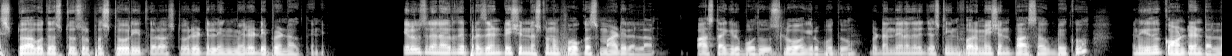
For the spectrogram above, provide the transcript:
ಎಷ್ಟು ಆಗುತ್ತೋ ಅಷ್ಟು ಸ್ವಲ್ಪ ಸ್ಟೋರಿ ಥರ ಸ್ಟೋರಿ ಟೆಲ್ಲಿಂಗ್ ಮೇಲೆ ಡಿಪೆಂಡ್ ಆಗ್ತೀನಿ. ಕೆಲವು ಸಲ ಏನಾಗುತ್ತೆ ಪ್ರೆಸೆಂಟೇಷನ್ ಅಷ್ಟೊಂದು ಫೋಕಸ್ ಮಾಡಿರಲ್ಲ. ಫಾಸ್ಟ್ ಆಗಿರ್ಬೋದು ಸ್ಲೋ ಆಗಿರ್ಬೋದು. ಬಟ್ ನಂದೇನಂದರೆ ಜಸ್ಟ್ ಇನ್ಫಾರ್ಮೇಷನ್ ಪಾಸ್ ಆಗಬೇಕು. ನನಗಿದು ಕಾಂಟೆಂಟ್ ಅಲ್ಲ.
